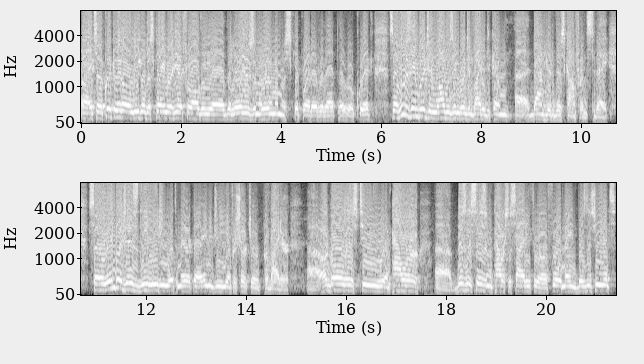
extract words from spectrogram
All right, so a quick little legal disclaimer here for all the, uh, the lawyers in the room. I'm going to skip right over that real quick. So who is Enbridge and why was Enbridge invited to come uh, down here to this conference today? So Enbridge is the leading North America energy infrastructure provider. Uh, our goal is to empower uh, businesses and empower society through our four main business units.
